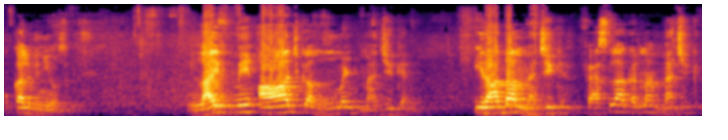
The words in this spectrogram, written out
وہ کل بھی نہیں ہو سکتی۔ لائف میں آج کا مومنٹ میجک ہے۔ ارادہ میجک ہے۔ فیصلہ کرنا میجک ہے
